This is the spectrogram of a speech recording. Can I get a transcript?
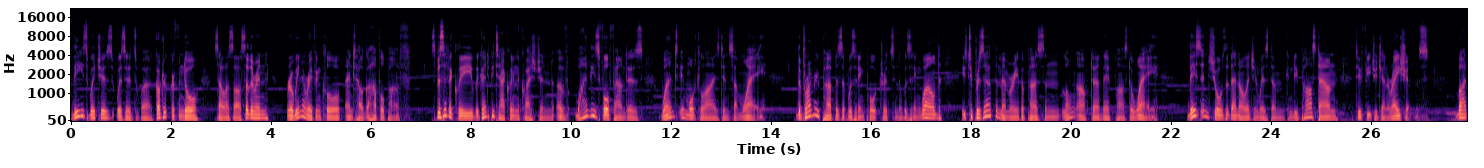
These witches, wizards were Godric Gryffindor, Salazar Slytherin, Rowena Ravenclaw, and Helga Hufflepuff. Specifically, we're going to be tackling the question of why these four founders weren't immortalized in some way. The primary purpose of wizarding portraits in the wizarding world is to preserve the memory of a person long after they have passed away. This ensures that their knowledge and wisdom can be passed down to future generations. But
